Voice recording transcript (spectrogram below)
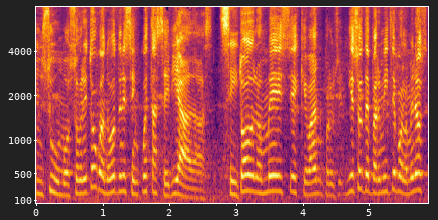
insumo, sobre todo cuando vos tenés encuestas seriadas. Todos los meses que van. Y eso te permite por lo menos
